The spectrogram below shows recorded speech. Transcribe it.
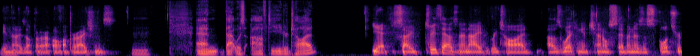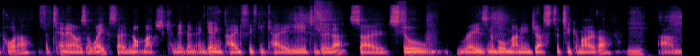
in those opera- operations. And that was after you'd retired? Yeah, so 2008 retired. I was working at Channel 7 as a sports reporter for 10 hours a week, so not much commitment and getting paid 50K a year to do that. So still reasonable money just to tick them over. Mm. Um,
